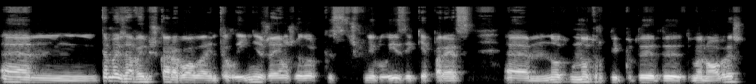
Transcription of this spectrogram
um, também já vem buscar a bola entre linhas, já é um jogador que se disponibiliza e que aparece um, noutro, noutro tipo de, de, de manobras,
